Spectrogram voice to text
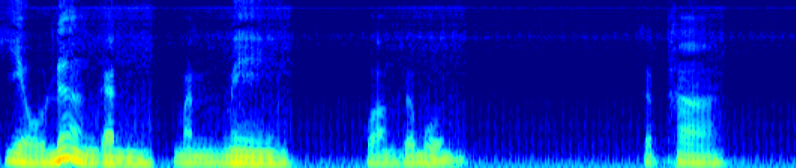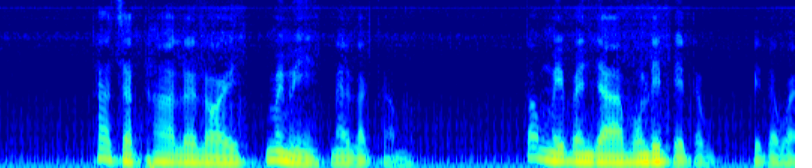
เกี่ยวเนื่องกันมันมีความสมบูรณ์ศรัทธา ถ้าศรัทธาลอยๆ ไม่มีในหลักธรรม ต้องมีปัญญาวงที่ปิด ปิดเอาไว้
